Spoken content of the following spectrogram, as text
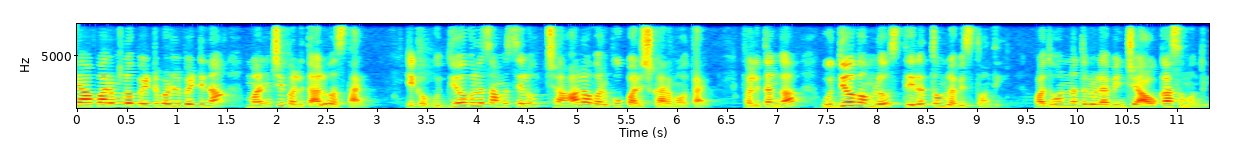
వ్యాపారంలో పెట్టుబడులు పెట్టినా మంచి ఫలితాలు వస్తాయి. ఇక ఉద్యోగుల సమస్యలు చాలా వరకు పరిష్కారం అవుతాయి ఫలితంగా ఉద్యోగంలో స్థిరత్వం లభిస్తోంది. పదోన్నతులు లభించే అవకాశం ఉంది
